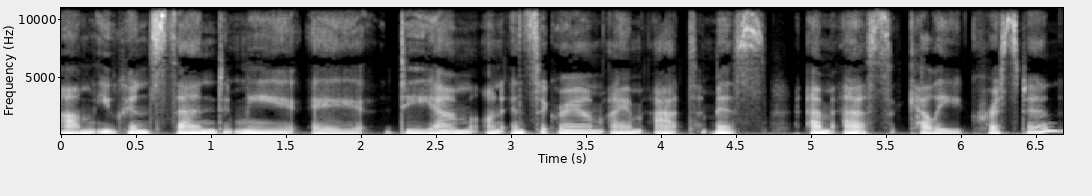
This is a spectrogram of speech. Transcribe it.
um, you can send me a DM on Instagram. I am at Miss MS Kelly Kristin.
